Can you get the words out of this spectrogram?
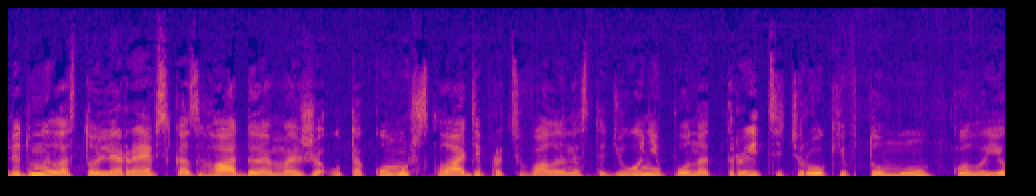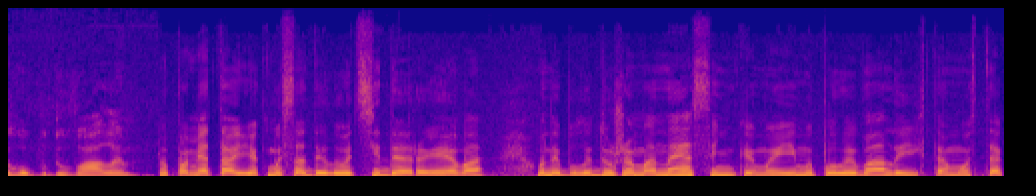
Людмила Столяревська згадує, майже у такому ж складі працювали на стадіоні понад 30 років тому, коли його будували. Ну, Пам'ятаю, як ми садили оці дерева. Вони були дуже манесенькими, і ми поливали їх там ось так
